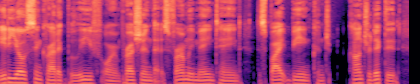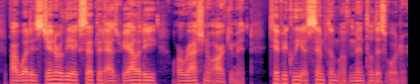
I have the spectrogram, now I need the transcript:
idiosyncratic belief or impression that is firmly maintained despite being contra- contradicted by what is generally accepted as reality or rational argument, typically a symptom of mental disorder.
